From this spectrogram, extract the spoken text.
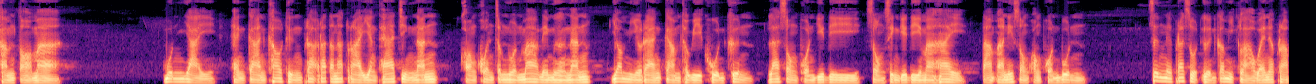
ธรรมต่อมา บุญใหญ่แห่งการเข้าถึงพระรัตนตรัยอย่างแท้จริงนั้น ของคนจำนวนมากในเมืองนั้น ย่อมมีแรงกรรมทวีคูณขึ้น และส่งผลดีๆ ส่งสิ่งดีๆ มาให้ ตามอานิสงส์ของผลบุญ ซึ่งในพระสูตรอื่นก็มีกล่าวไว้นะครับ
